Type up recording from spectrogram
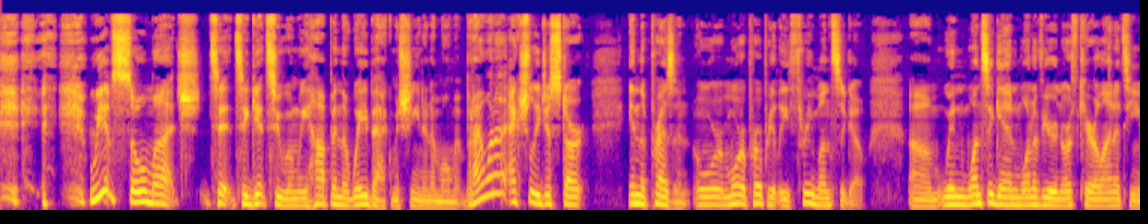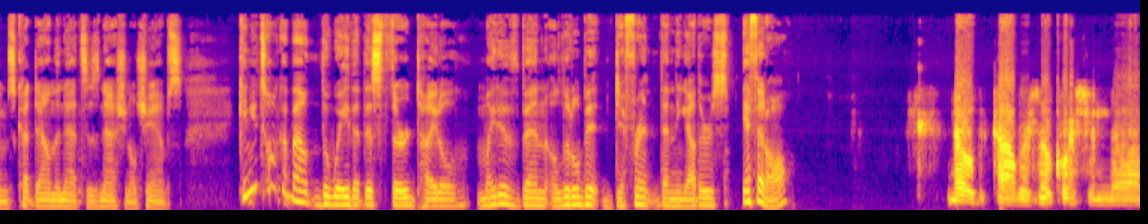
we have so much to, to get to when we hop in the Wayback Machine in a moment, but I want to actually just start in the present, or more appropriately, three months ago, um, when once again one of your North Carolina teams cut down the nets as national champs. Can you talk about the way that this third title might have been a little bit different than the others, if at all? No, Kyle, there's no question. Uh,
